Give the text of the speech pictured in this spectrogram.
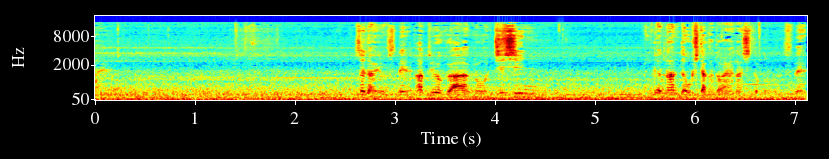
はい、それでありますね。あとよくあの地震が何で起きたかという話とかもですね。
